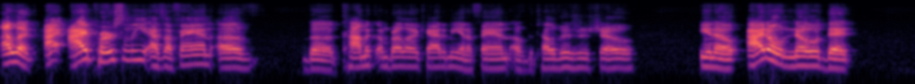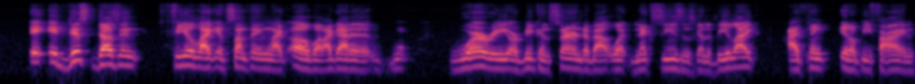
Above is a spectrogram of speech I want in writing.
I look, I I personally as a fan of the comic Umbrella Academy and a fan of the television show, you know, I don't know that it, it this doesn't feel like it's something like, oh, well, I got to w- worry or be concerned about what next season is going to be like. I think it'll be fine.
